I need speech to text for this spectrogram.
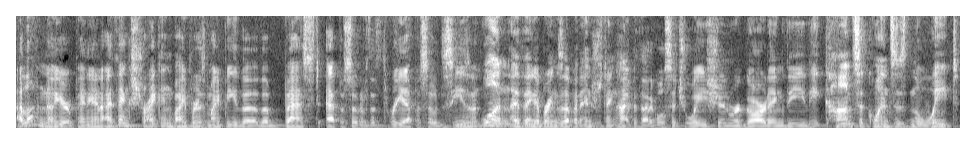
I'd love to know your opinion. I think Striking Vipers might be the, the best episode of the three episode season. One, I think it brings up an interesting hypothetical situation regarding the, the consequences and the weight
